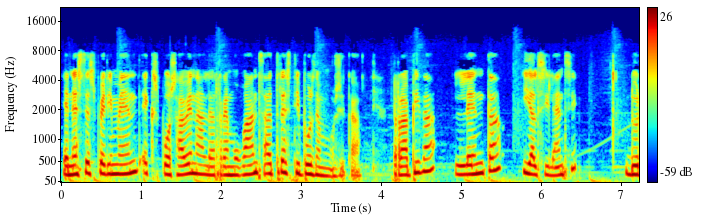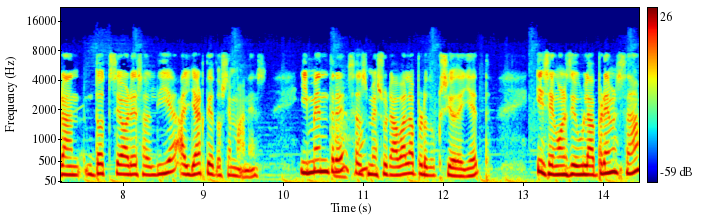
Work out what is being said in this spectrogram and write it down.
en aquest experiment exposaven a les remugants a tres tipus de música. Ràpida, lenta i al silenci, durant 12 hores al dia al llarg de dues setmanes. I mentre uh -huh. se'ls mesurava la producció de llet. I segons diu la premsa,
